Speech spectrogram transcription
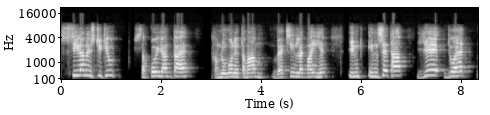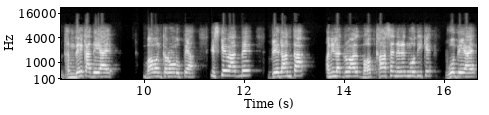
सीरम इंस्टीट्यूट सबको ही जानता है। हम लोगों ने तमाम वैक्सीन लगवाई हैं। इन, इनसे था, ये जो है, धंधे का दे आए, बावन करोड़ रुपया। इसके बाद में वेदांता, अनिल अग्रवाल बहुत खास है नरेंद्र मोदी के, वो दे आए।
